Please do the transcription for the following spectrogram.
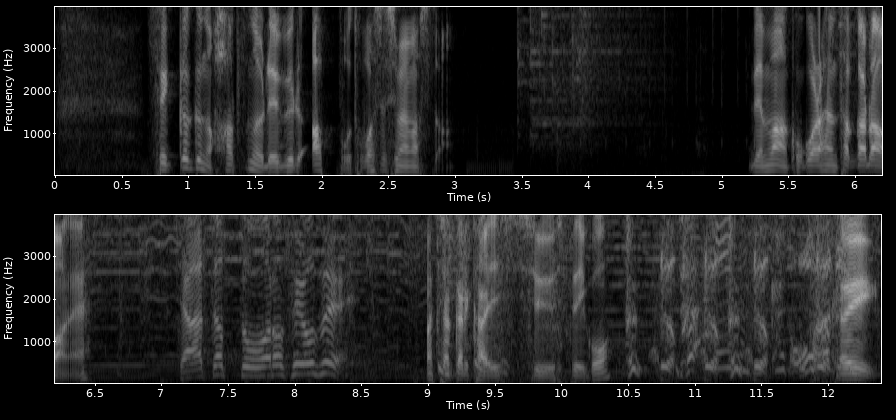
せっかくの初のレベルアップを飛ばしてしまいました。で、まあ、ここら辺の宝はね、ちゃちゃっと終わらせようぜまあ、ちゃっかり回収していこう。はい。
